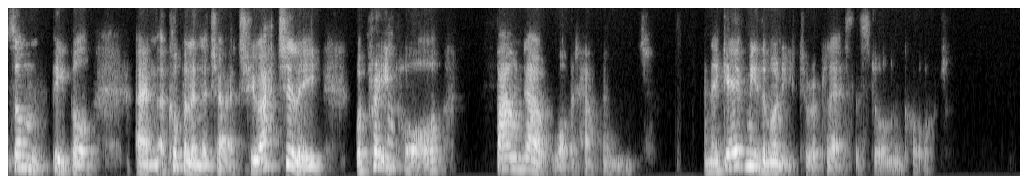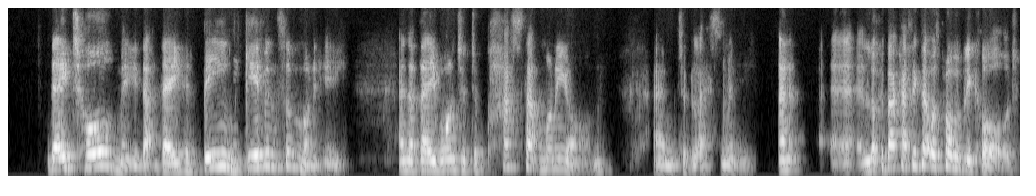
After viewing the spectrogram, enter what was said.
some people, um, a couple in the church who actually were pretty poor, found out what had happened and they gave me the money to replace the stolen coat. They told me that they had been given some money and that they wanted to pass that money on um, to bless me. And uh, looking back, I think that was probably called.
